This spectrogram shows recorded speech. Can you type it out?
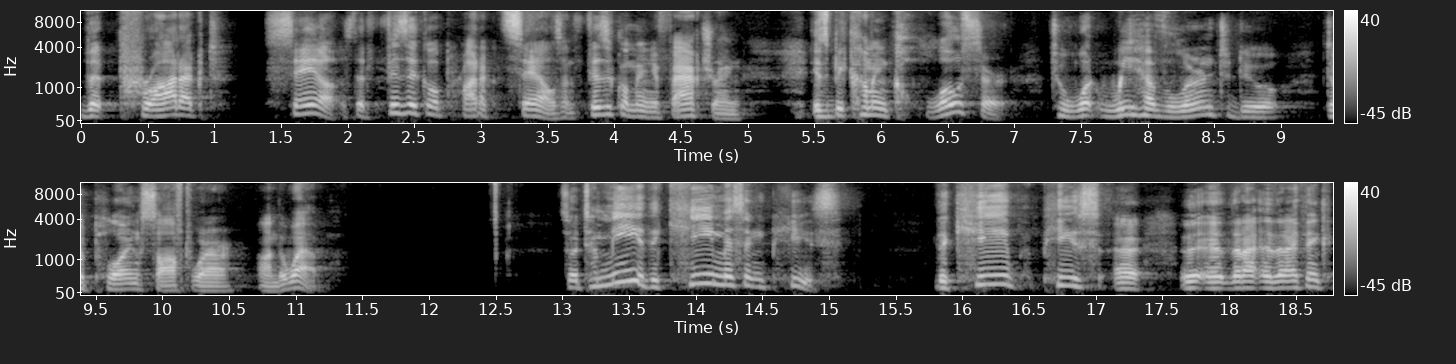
that product sales, that physical product sales and physical manufacturing is becoming closer to what we have learned to do deploying software on the web. So to me, the key missing piece, the key piece uh, uh that, I, that I think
